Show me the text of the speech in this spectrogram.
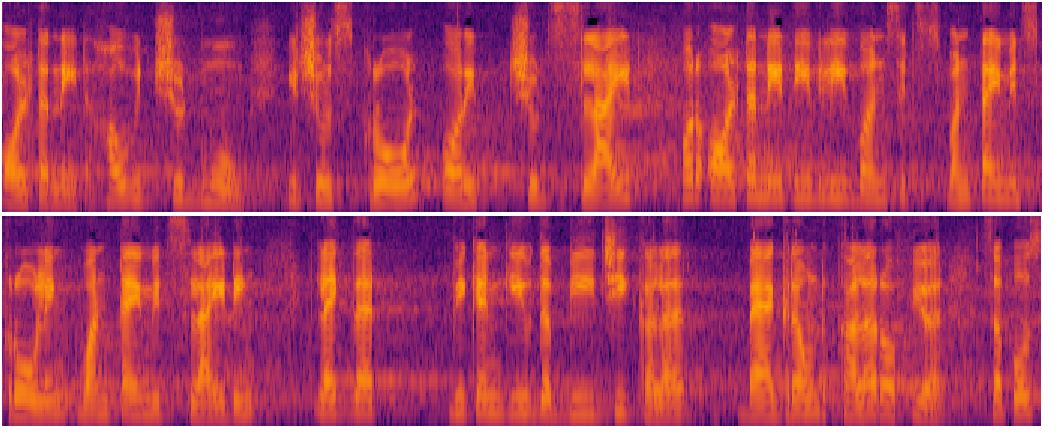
alternate. How it should move. It should scroll or it should slide or alternatively once it's one time it's scrolling one time it's sliding. Like that we can give the bg color background color of your suppose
